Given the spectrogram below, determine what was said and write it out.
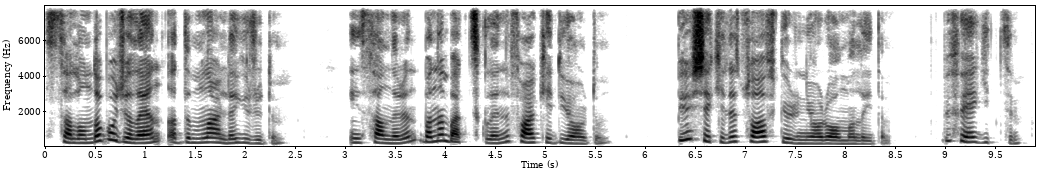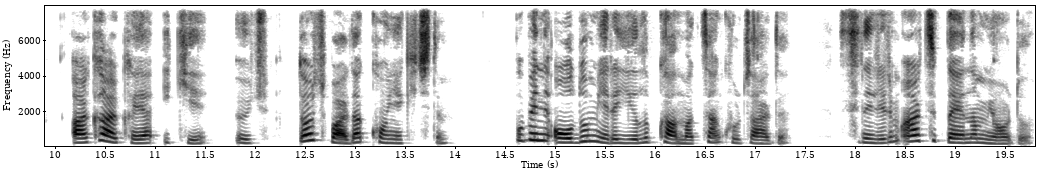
Salonda bocalayan adımlarla yürüdüm. İnsanların bana baktıklarını fark ediyordum. Bir şekilde tuhaf görünüyor olmalıydım. Büfeye gittim. Arka arkaya iki, üç, dört bardak konyak içtim. Bu beni olduğum yere yığılıp kalmaktan kurtardı. Sinirlerim artık dayanamıyordu.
